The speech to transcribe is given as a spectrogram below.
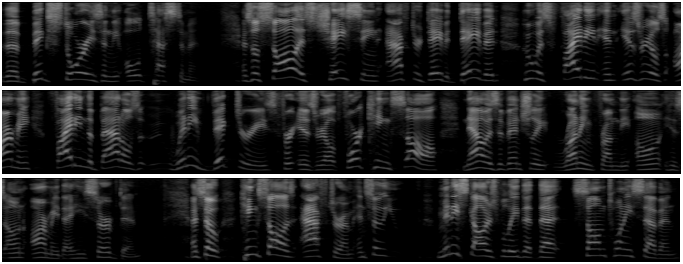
the big stories in the Old Testament. And so Saul is chasing after David. David, who was fighting in Israel's army, fighting the battles, winning victories for Israel, for King Saul, now is eventually running from the own, his own army that he served in. And so King Saul is after him. And so many scholars believe that, that Psalm 27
